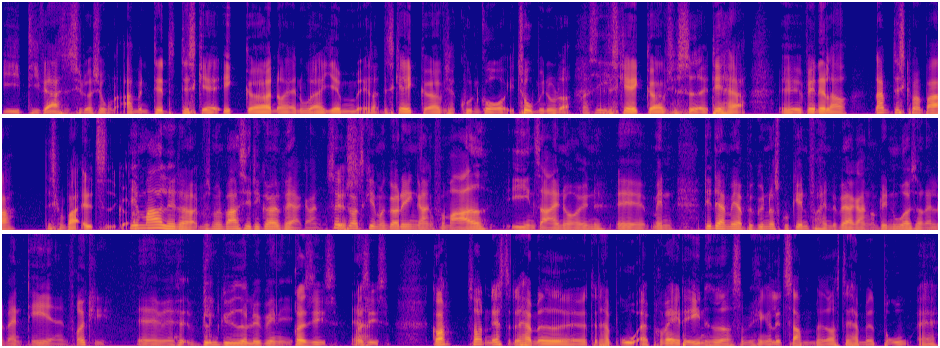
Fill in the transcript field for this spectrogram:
i diverse situationer. Ah, men det, det skal jeg ikke gøre, når jeg nu er hjemme, eller det skal jeg ikke gøre, hvis jeg kun går i to minutter, Præcis. det skal jeg ikke gøre, hvis jeg sidder i det her øh, vennelag. Nej, men det skal man bare, det skal man bare altid gøre. Det er meget lettere, hvis man bare siger, at det gør jeg hver gang. Så kan Yes. det godt ske, at man gør det en gang for meget i ens egne øjne. Øh, men det der med at begynde at skulle genforhandle hver gang, om det nu også er relevant, det er en frygtelig øh, blindgyde at løbe ind i. Præcis, Ja. præcis. Godt, så er det næste det her med øh, den her brug af private enheder, som hænger lidt sammen med også det her med brug af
